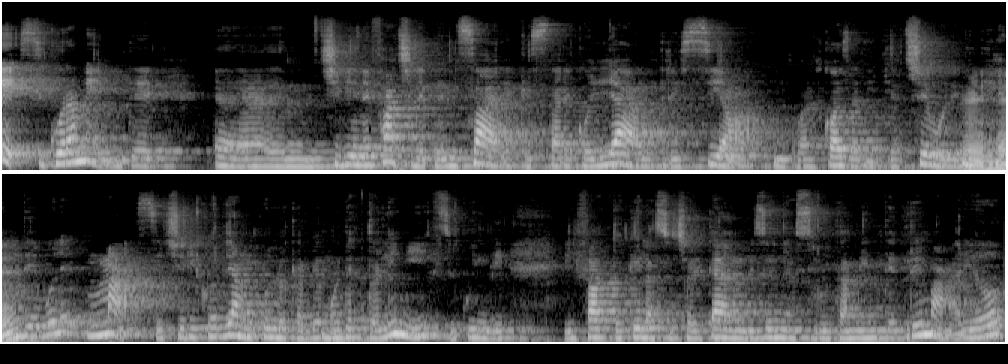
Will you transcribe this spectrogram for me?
E sicuramente eh, ci viene facile pensare che stare con gli altri sia un qualcosa di piacevole, di Mhm. dilettevole, ma se ci ricordiamo quello che abbiamo detto all'inizio, quindi il fatto che la socialità è un bisogno assolutamente primario,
